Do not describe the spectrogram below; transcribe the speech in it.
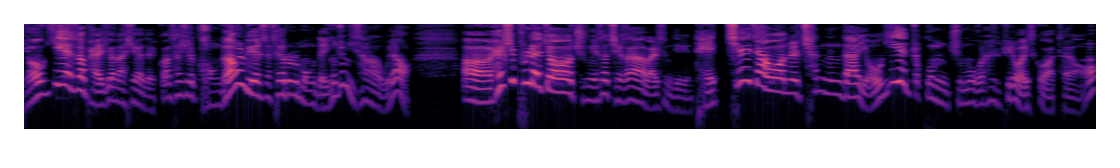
여기에서 발견하셔야 될 건 사실 건강을 위해서 세로를 먹는다 이건 좀 이상하고요. 어, 헬시 플레저 중에서 제가 말씀드린 대체 자원을 찾는다 여기에 조금 주목을 하실 필요가 있을 것 같아요.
